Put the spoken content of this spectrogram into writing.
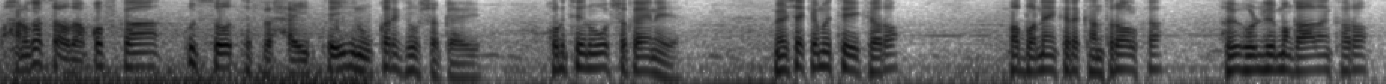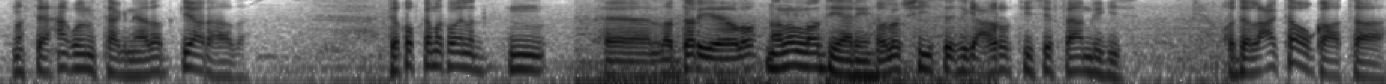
waxaan uga socdaa qofka u soo tafaxaytay inuu qarankii u shaqeeyo horta inuu u shaqaynaya. Meesha kama tegi karo ma bannayn karo kontaroolka hordhi ma qaadan karo ma seexan waa taagnaada diyaar ahaada. Dee qofka marka waa in la- eh, daryeelo nolol loo diyaariyo. noloshiisa isaga carruurtiisa faamiligiisa oo dee lacagta u qaataa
